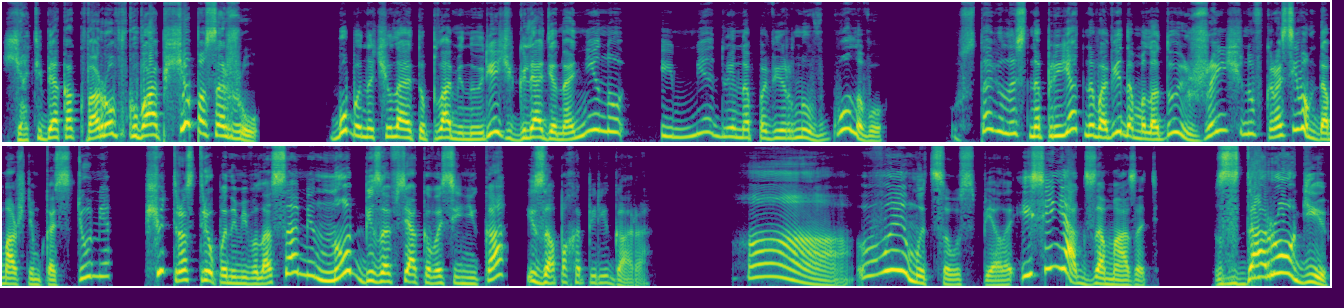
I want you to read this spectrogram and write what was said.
Я тебя как воровку вообще посажу!» Буба начала эту пламенную речь, глядя на Нину, и, медленно повернув голову, уставилась на приятного вида молодую женщину в красивом домашнем костюме, чуть растрепанными волосами, но безо всякого синяка и запаха перегара. «А, вымыться успела и синяк замазать! С дороги,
